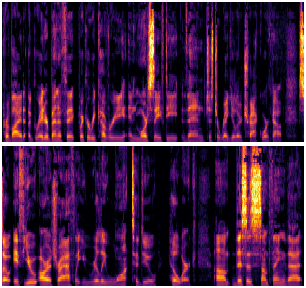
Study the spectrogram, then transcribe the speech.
provide a greater benefit, quicker recovery, and more safety than just a regular track workout. So if you are a triathlete, you really want to do hill work. Um, this is something that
